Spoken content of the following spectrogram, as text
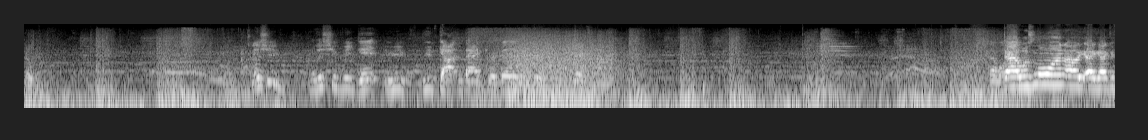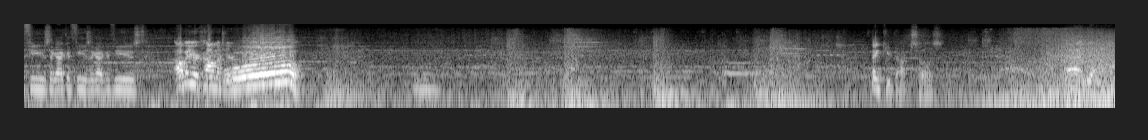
Nope. At least you, at least you we get, you, we've gotten back your ability to That was, That wasn't the one. Oh, I got confused. I got confused. I got confused. I'll be your commentator. Whoa! Thank you, Dark Souls. Uh, yeah.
